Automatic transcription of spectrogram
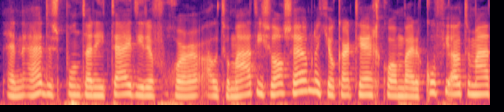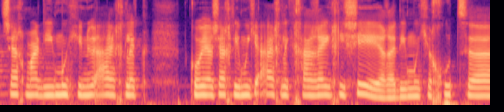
En hè, de spontaniteit die er vroeger automatisch was, hè, omdat je elkaar tegenkwam bij de koffieautomaat, zeg maar, die moet je nu eigenlijk, kon jij zeggen, die moet je eigenlijk gaan regisseren. Die moet je goed uh,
